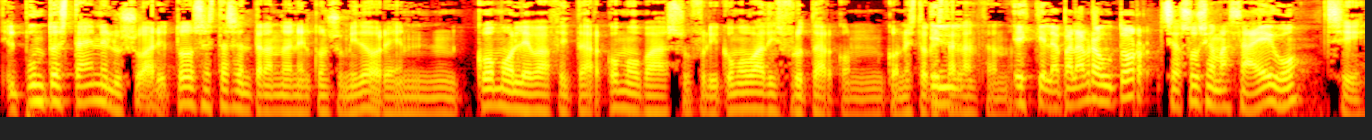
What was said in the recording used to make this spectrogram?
el punto está en el usuario. Todo se está centrando en el consumidor, en cómo le va a afectar, cómo va a sufrir, cómo va a disfrutar con, con esto que el- está lanzando. Es que la palabra autor se asocia más a ego, Sí.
